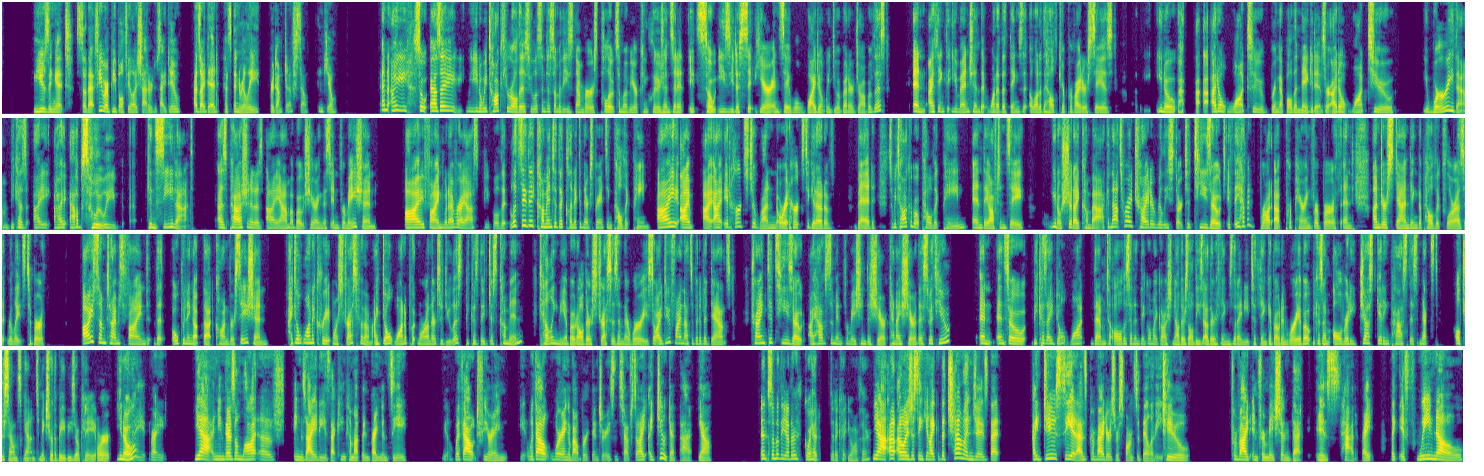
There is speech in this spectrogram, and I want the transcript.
using it so that fewer people feel as shattered as i do as i did has been really redemptive so thank you and I, so as I, you know, we talk through all this, we listen to some of these numbers, pull out some of your conclusions, and it it's so easy to sit here and say, well, why don't we do a better job of this? And I think that you mentioned that one of the things that a lot of the healthcare providers say is, you know, I, I don't want to bring up all the negatives, or I don't want to worry them because I I absolutely can see that as passionate as I am about sharing this information I find whenever I ask people that let's say they come into the clinic and they're experiencing pelvic pain. I I'm I, I it hurts to run or it hurts to get out of bed. So we talk about pelvic pain and they often say, you know, should I come back? And that's where I try to really start to tease out if they haven't brought up preparing for birth and understanding the pelvic floor as it relates to birth. I sometimes find that opening up that conversation I don't want to create more stress for them. I don't want to put more on their to do list because they've just come in telling me about all their stresses and their worries. So I do find that's a bit of a dance trying to tease out I have some information to share. Can I share this with you? And and so because I don't want them to all of a sudden think, "Oh my gosh, now there's all these other things that I need to think about and worry about because I'm already just getting past this next ultrasound scan to make sure the baby's okay." Or, you know? Right, right. Yeah, I mean there's a lot of anxieties that can come up in pregnancy, you know, without fearing, without worrying about birth injuries and stuff. So I, I do get that. Yeah. And some of the other, go ahead. Did I cut you off there? Yeah. I, I was just thinking like the challenge is that I do see it as providers' responsibility to provide information that is had, right? Like if we know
